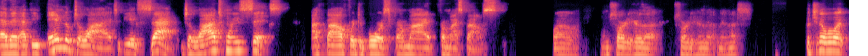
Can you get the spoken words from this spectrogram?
And then at the end of July, to be exact, July 26th, I filed for divorce from my from my spouse. Wow. I'm sorry to hear that. Sorry to hear that, man. That's but you know what?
